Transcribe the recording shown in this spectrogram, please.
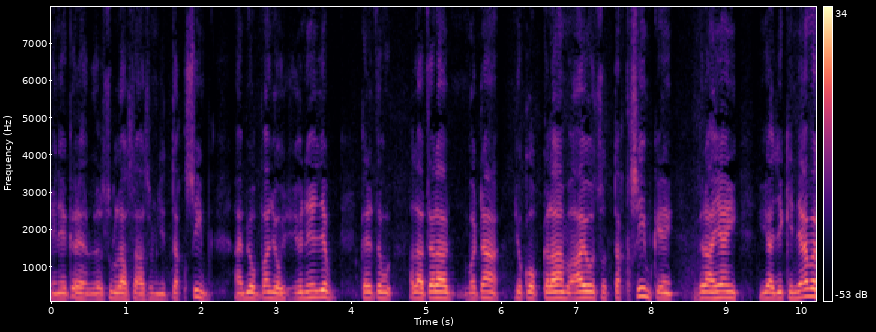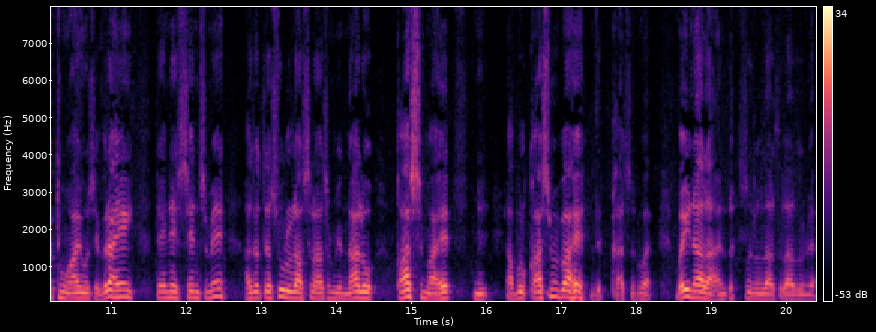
ان ڪري رسول جي تقسيم ۽ ٻيو پنهنجو ان جي ڪري ته الله تالا وٽان جيڪو ڪلام آيو سو تقسيم ڪيئين ورايئين يا جيڪي نيامتون آيون سي ورايئين ته ان سينس ۾ حضرت رسول جو نالو قاسم آهي ابل قاسم به آهي قاسم آهي ٻئي نالا آهن رسول جا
